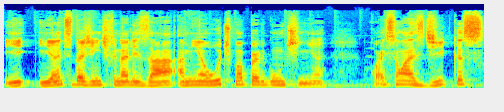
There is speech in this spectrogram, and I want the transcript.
E, e antes da gente finalizar, a minha última perguntinha. Quais são as dicas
